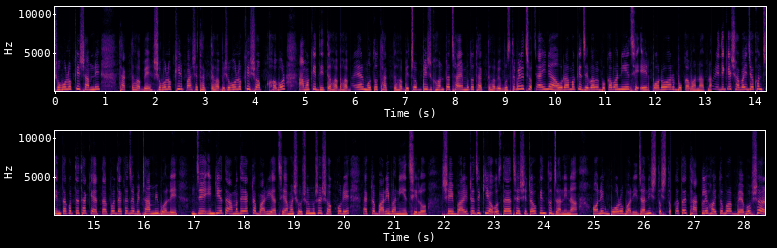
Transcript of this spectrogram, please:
শুভলক্ষ্মীর সামনে থাকতে হবে, শুভলক্ষ্মীর পাশে থাকতে হবে, শুভলক্ষ্মীর সব খবর আমাকে দিতে হবে ছায়ার মতো থাকতে হবে, চব্বিশ ঘণ্টা ছায়ার মতো থাকতে হবে, বুঝতে পেরেছ? চাই না, ওরা আমাকে যেভাবে বোকা বানিয়েছে, এরপরও আর বোকা বানাক না। এদিকে সবাই যখন চিন্তা করতে থাকে, আর তারপর দেখা যাবে ঠাম্মি বলে যে, ইন্ডিয়াতে আমাদের একটা বাড়ি আছে। আমার শ্বশুরমশাই শখ করে একটা বাড়ি বানিয়েছিল। সেই বাড়িটা যে কি অবস্থায় আছে সেটাও কিন্তু জানি না। অনেক বড় বাড়ি। জানিস তো, কলকাতায় থাকলে হয়তো বা ব্যবসার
